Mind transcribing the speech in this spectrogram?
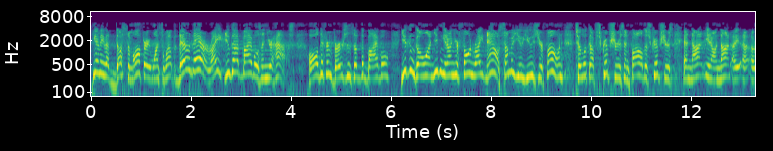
You gotta maybe dust them off every once in a while, but they're there, right? You got Bibles in your house. All different versions of the Bible. You can go on, you can get on your phone right now. Some of you use your your phone to look up scriptures and follow the scriptures and not, you know, not a, a,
